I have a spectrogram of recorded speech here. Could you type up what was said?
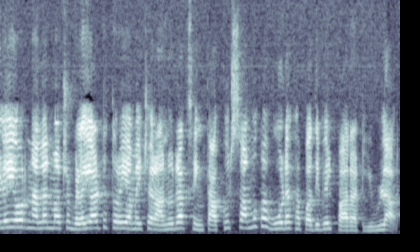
இளையோர் நலன் மற்றும் விளையாட்டுத்துறை அமைச்சர் அனுராக் சிங் தாக்கூர் சமூக ஊடக பதிவில் பாராட்டியுள்ளார்.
